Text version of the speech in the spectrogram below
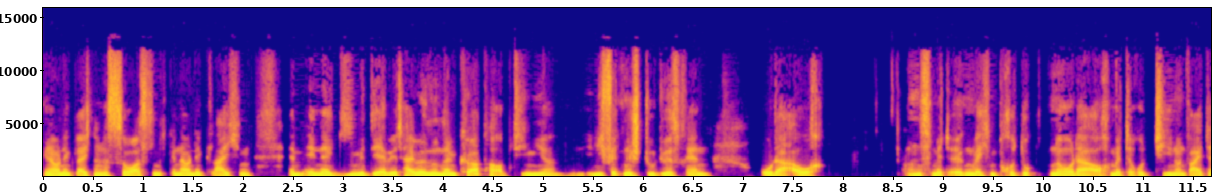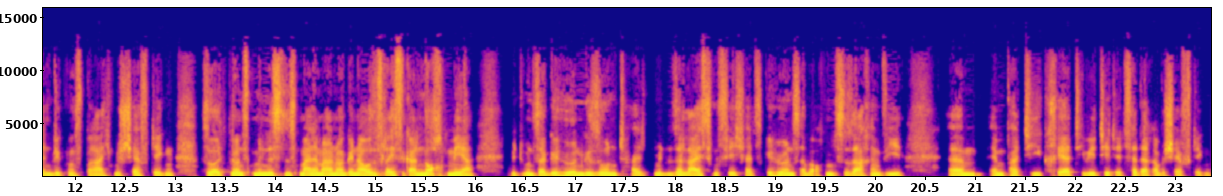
genau den gleichen Ressourcen, mit genau der gleichen ähm, Energie, mit der wir teilweise unseren Körper optimieren, in die Fitnessstudios rennen oder auch uns mit irgendwelchen Produkten oder auch mit Routinen und Weiterentwicklungsbereichen beschäftigen, sollten wir uns mindestens meiner Meinung nach genauso, vielleicht sogar noch mehr mit unserer Gehirngesundheit, mit unserer Leistungsfähigkeit des Gehirns, aber auch mit so Sachen wie ähm, Empathie, Kreativität etc. beschäftigen.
